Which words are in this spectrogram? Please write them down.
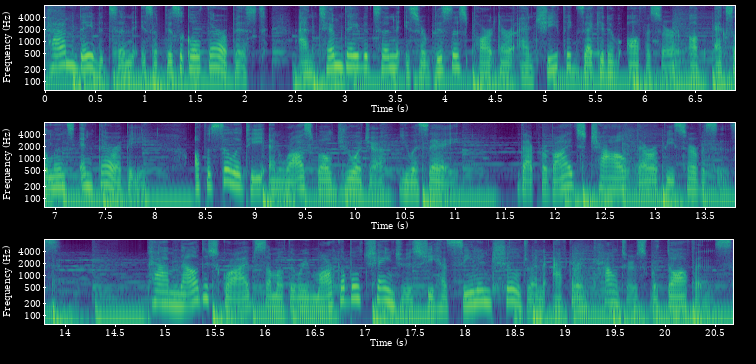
Pam Davidson is a physical therapist, and Tim Davidson is her business partner and chief executive officer of Excellence in Therapy, a facility in Roswell, Georgia, USA that provides child therapy services. Pam now describes some of the remarkable changes she has seen in children after encounters with dolphins.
